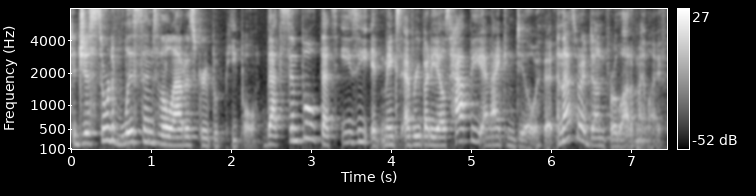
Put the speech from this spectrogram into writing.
to just sort of listen to the loudest group of people. That's simple, that's easy, it makes everybody else happy, and I can deal with it. And that's what I've done for a lot of my life.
